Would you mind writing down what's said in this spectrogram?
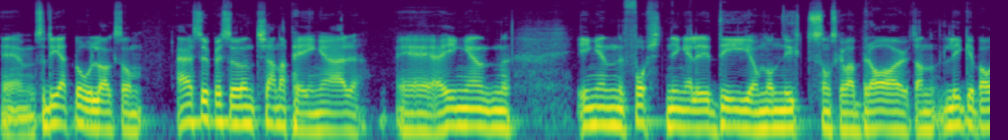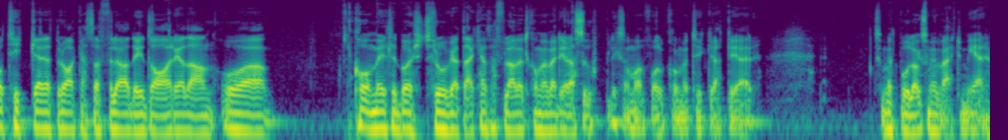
Eh, så det är ett bolag som är supersunt, tjänar pengar, eh, ingen ingen forskning eller idé om något nytt som ska vara bra utan ligger bara och tickar ett bra kassaflöde idag redan. Och kommer det till börs tror vi att det här kassaflödet kommer värderas upp. Liksom, och folk kommer tycka att det är som ett bolag som är värt mer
